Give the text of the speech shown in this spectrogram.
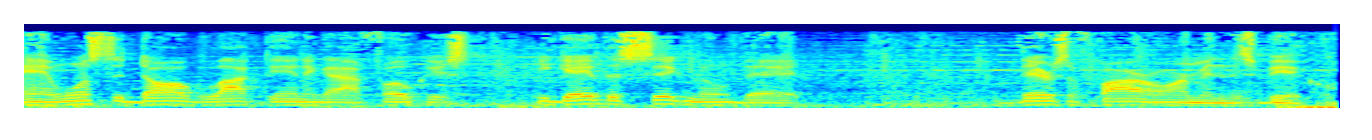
And once the dog locked in and got focused, he gave the signal that there's a firearm in this vehicle.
